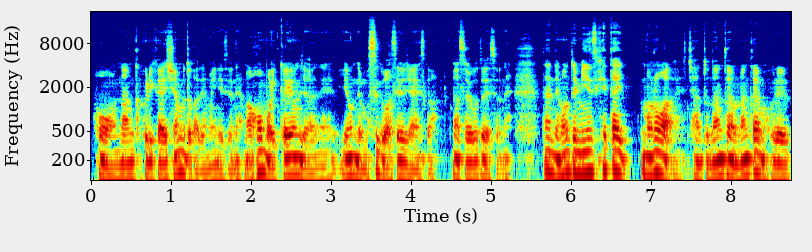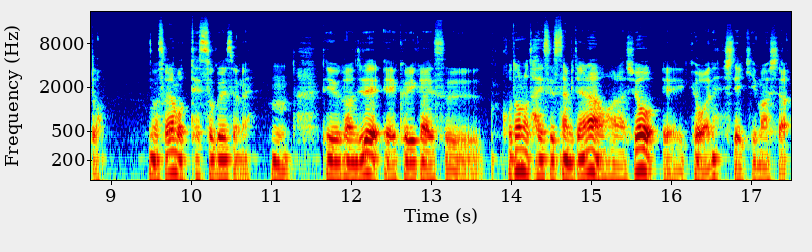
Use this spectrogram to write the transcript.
本を何か繰り返し読むとかでもいいんですよね。まあ、本も一回読んじゃね読んでもすぐ忘れるじゃないですか。まあ、そういうことですよね。なんで本当に身につけたいものはちゃんと何回も何回も触れると。でもそれはもう鉄則ですよね。うん。っていう感じで、えー、繰り返すことの大切さみたいなお話を、えー、今日はねしてきました。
